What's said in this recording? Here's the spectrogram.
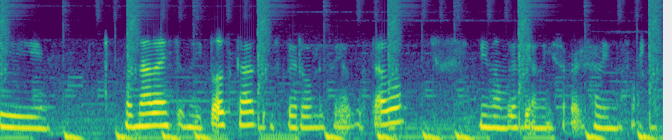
Y pues nada, este es mi podcast, espero les haya gustado. Mi nombre es Isabel Salinas Marcos.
